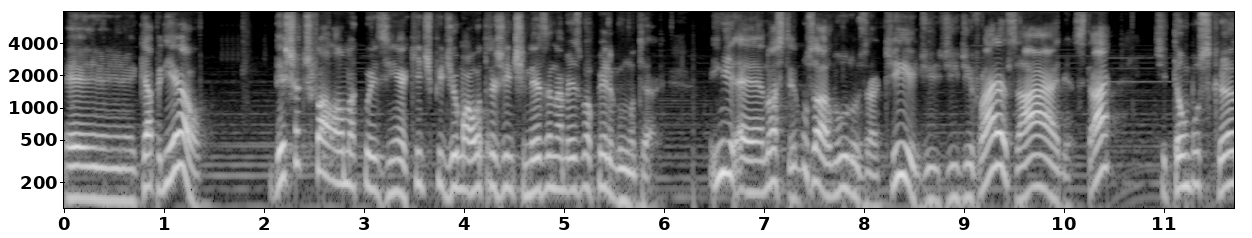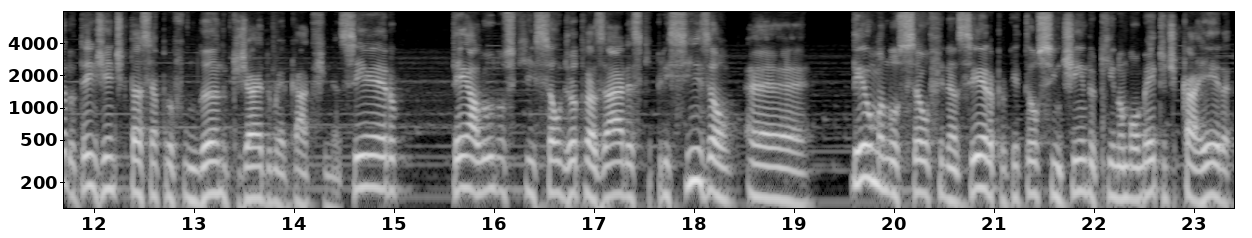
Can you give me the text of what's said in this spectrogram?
É, Gabriel, deixa eu te falar uma coisinha aqui, te pedir uma outra gentileza na mesma pergunta. É, nós temos alunos aqui de, de, de várias áreas, tá? que estão buscando, tem gente que está se aprofundando, que já é do mercado financeiro, tem alunos que são de outras áreas que precisam é, ter uma noção financeira, porque estão sentindo que no momento de carreira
